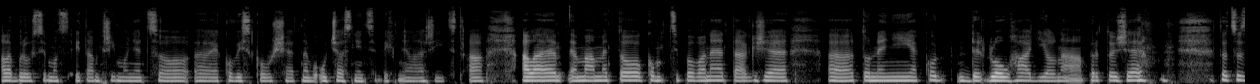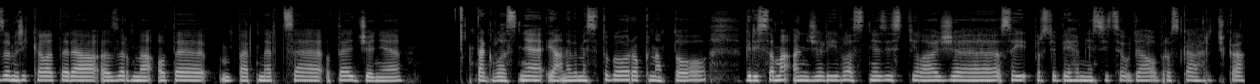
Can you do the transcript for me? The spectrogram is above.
ale budou si moct i tam přímo něco eh, jako vyzkoušet, nebo účastníci bych měla říct. A, ale máme to koncipované tak, že to není jako dlouhá dílna, protože to, co jsem říkala teda zrovna o té partnerce, o té Jeně, tak vlastně, já nevím, jestli to bylo rok na to, kdy sama Angelí vlastně zjistila, že se jí prostě během měsíce udělala obrovská hrčka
